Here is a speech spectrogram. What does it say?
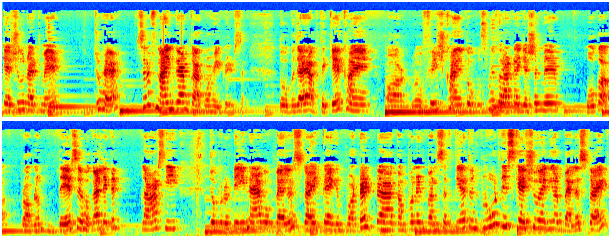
कैश्यू नट में जो है सिर्फ़ 9 ग्राम कार्बोहाइड्रेट्स है। तो बजाय आप टिक्के खाएँ और फ़िश खाएँ तो उसमें जरा डाइजेशन में होगा प्रॉब्लम देर से होगा लेकिन प्लांट्स की जो प्रोटीन है वो बैलेंस डाइट का एक इम्पोर्टेंट कंपोनेंट uh, बन सकती है। तो include this cashew in your balance diet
